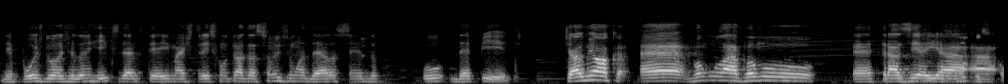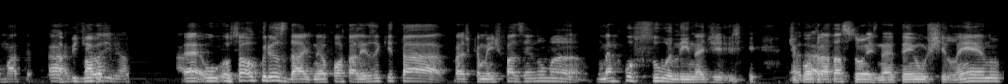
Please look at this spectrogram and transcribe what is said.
depois do Angelo Henrique, deve ter aí mais três contratações, uma delas sendo o De Pietri. Tiago Minhoca, é, vamos lá, vamos é, trazer aí a, a, uma... Ah, fala aí, Minhoca. É, o, só uma curiosidade, né? O Fortaleza que está praticamente fazendo uma, um Mercosul ali, né? De, de, de contratações, né? Tem um chileno,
